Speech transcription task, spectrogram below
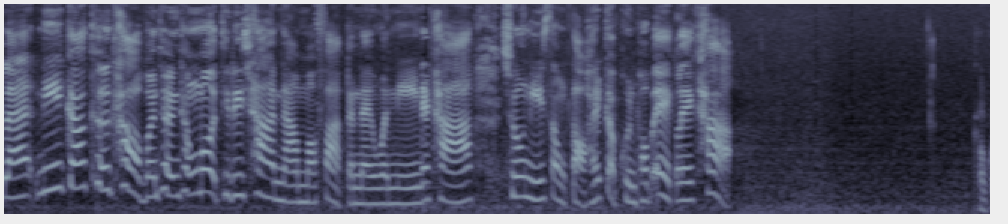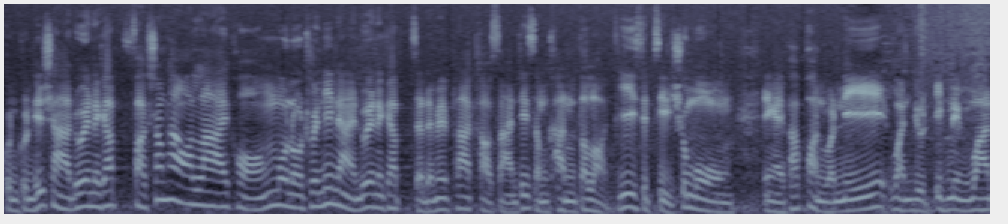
และนี่ก็คือข่าวบันเทิงทั้งหมดที่ดิชานำมาฝากกันในวันนี้นะคะ ช่วงนี้ส่งต่อให้กับคุณพบเอกเลยค่ะ ขอบคุณคุณทิชาด้วยนะครับ ฝากช่องทางออนไลน์ของ Mono 29ด้วยนะครับ จะได้ไม่พลาดข่าวสารที่สำคัญตลอด 24 ชั่วโมง ยังไงพักผ่อนวันนี้วันหยุดอีกหนึ่งวัน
